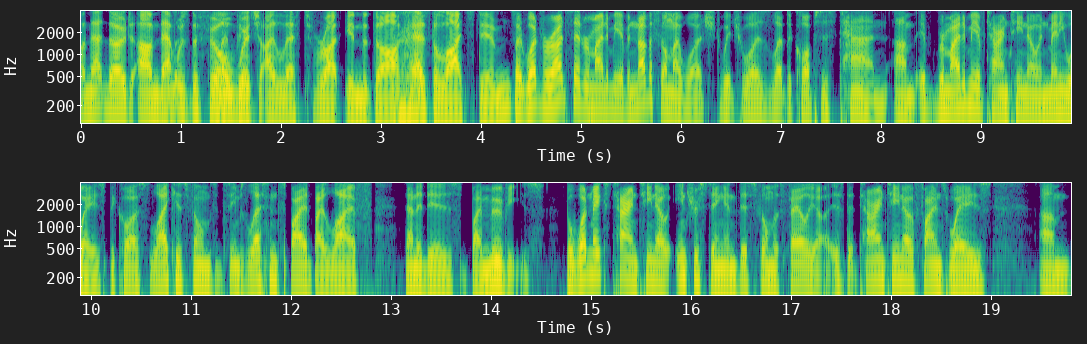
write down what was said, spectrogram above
On that note, um, that was the film the- which I left right in the dark Right. as the lights dimmed. but what Virat said reminded me of another film I watched, which was Let the Corpses Tan. Um, it reminded me of Tarantino in many ways because, like his films, it seems less inspired by life than it is by movies. But what makes Tarantino interesting in this film of failure is that Tarantino finds ways, um,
